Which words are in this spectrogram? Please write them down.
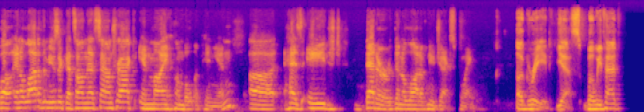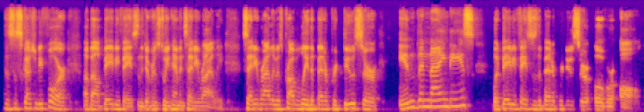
Well, and a lot of the music that's on that soundtrack, in my humble opinion, uh, has aged better than a lot of New Jack Swing. Agreed. Yes, but we've had this discussion before about Babyface and the difference between him and Teddy Riley. Teddy Riley was probably the better producer in the '90s, but Babyface is the better producer overall.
